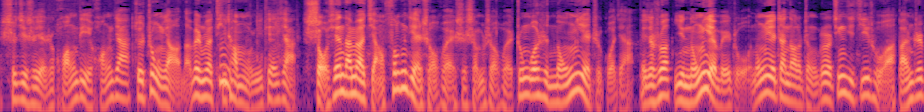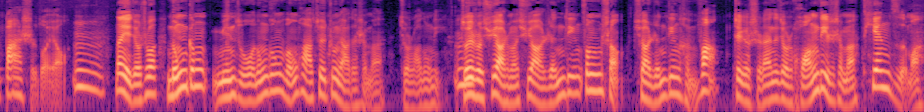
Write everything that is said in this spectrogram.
实际是也是皇帝皇家最重要的。为什么要提倡母仪天下？首先，咱们要讲封建社会是什么社会？中国是农业制国家，也就是说以农业为主，农业占到了整个经济基础啊百分之八十左右。嗯那也就是说，农耕民族、农耕文化最重要的什么？就是劳动力。嗯所以说需要什么？需要人丁丰盛，需要人丁很旺。这个时代那，就是皇帝是什么？天子嘛，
